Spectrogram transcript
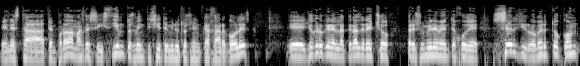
en esta temporada, más de 627 minutos sin encajar goles. Eh, yo creo que en el lateral derecho, presumiblemente, juegue Sergi Roberto con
